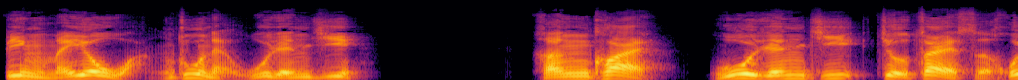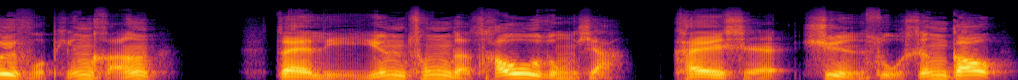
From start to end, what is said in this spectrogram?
并没有网住那无人机。很快，无人机就再次恢复平衡，在李云聪的操纵下开始迅速升高。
